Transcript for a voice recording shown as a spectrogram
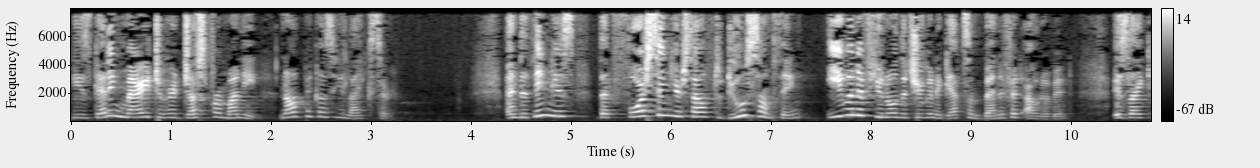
He's getting married to her just for money, not because he likes her. And the thing is that forcing yourself to do something, even if you know that you're going to get some benefit out of it, is like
